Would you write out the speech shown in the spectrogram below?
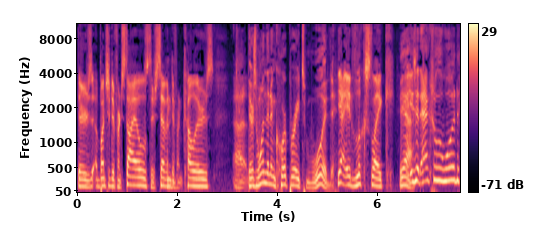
There's a bunch of different styles. There's seven different colors. Uh, There's one that incorporates wood. yeah, it looks like. Yeah. Is it actual wood?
